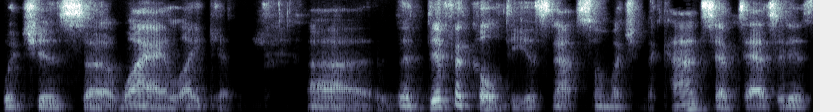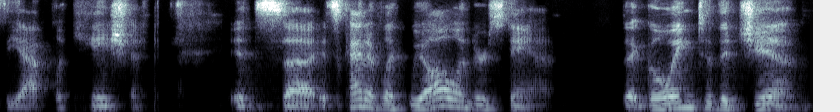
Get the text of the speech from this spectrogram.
which is uh, why I like it. Uh, the difficulty is not so much in the concepts as it is the application. It's uh, it's kind of like we all understand that going to the gym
